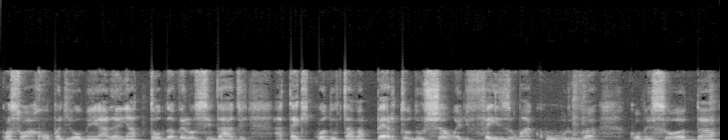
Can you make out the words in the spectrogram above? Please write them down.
com a sua roupa de Homem-Aranha a toda velocidade, até que, quando estava perto do chão, ele fez uma curva, começou a andar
